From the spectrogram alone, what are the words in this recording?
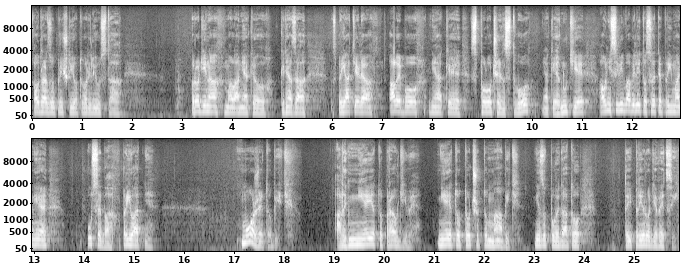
a odrazu prišli, otvorili ústa. Rodina mala nejakého kniaza z priateľa alebo nejaké spoločenstvo, nejaké hnutie a oni si vybavili to sveté príjmanie u seba, privátne. Môže to byť, ale nie je to pravdivé. Nie je to to, čo to má byť. Nezodpovedá to tej prírode veci.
